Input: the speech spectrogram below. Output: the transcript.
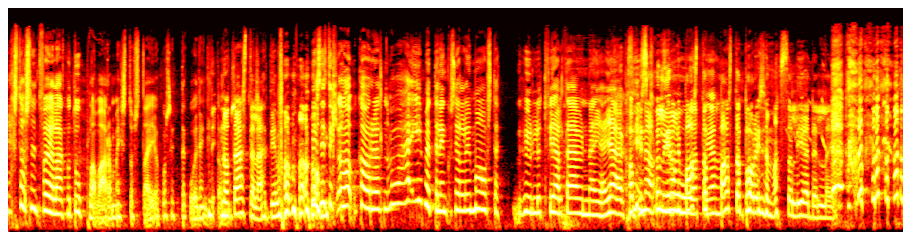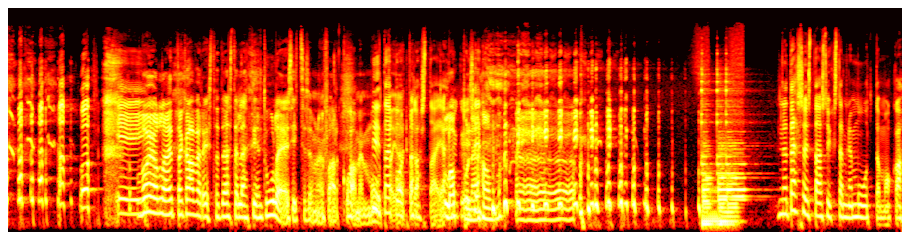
Eikö tossa nyt voi olla joku tuplavarmistus tai joku sitten kuitenkin? No tommosesta? tästä lähtien varmaan Ja onkin. sitten ka- kaverilla, että no mä vähän ihmettelin, kun siellä oli maustehyllyt vielä täynnä ja jääkaapissa Siinä, oli siinä oli pasta, vielä. pasta porisemassa liedellä. Ja Ei. voi olla, että kaverista tästä lähtien tulee sitten se semmoinen farkkuhamen Niin, tai muuttaja. että podcastaaja Loppunen nykyisin. homma. No tässä olisi taas yksi tämmöinen muuttomoka.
